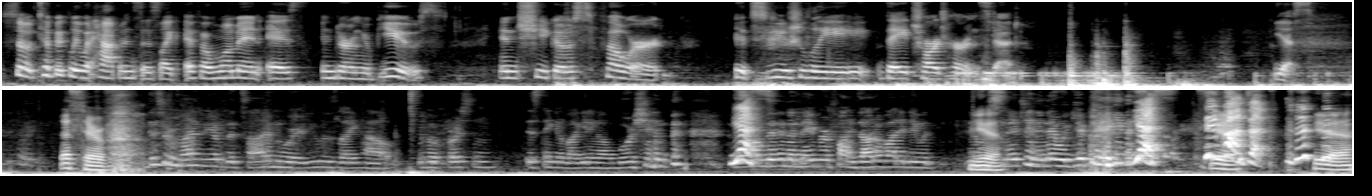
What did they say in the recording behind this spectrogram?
So typically, what happens is like if a woman is enduring abuse and she goes forward, it's usually they charge her instead. Yes. That's terrible. This reminds me of the time where you was like how if a person is thinking about getting an abortion, Yes. and the neighbor finds out about it, they would, they Yeah. would snitch and then they would get paid. Yes. Same Yeah. concept. yeah,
